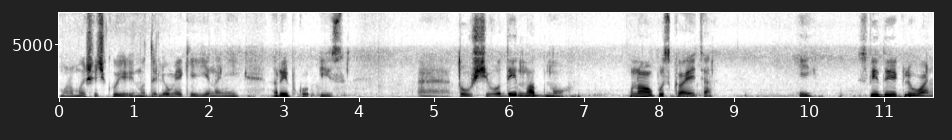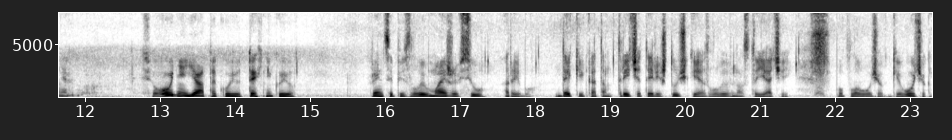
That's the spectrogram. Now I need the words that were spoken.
мормишечкою і мотилем, який є на ній, рибку із е, товщі води на дно. Вона опускається і слідує клювання. Сьогодні я такою технікою, в принципі, зловив майже всю рибу. Декілька там 3-4 штучки я зловив на стоячий поплавочок, кивочок,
